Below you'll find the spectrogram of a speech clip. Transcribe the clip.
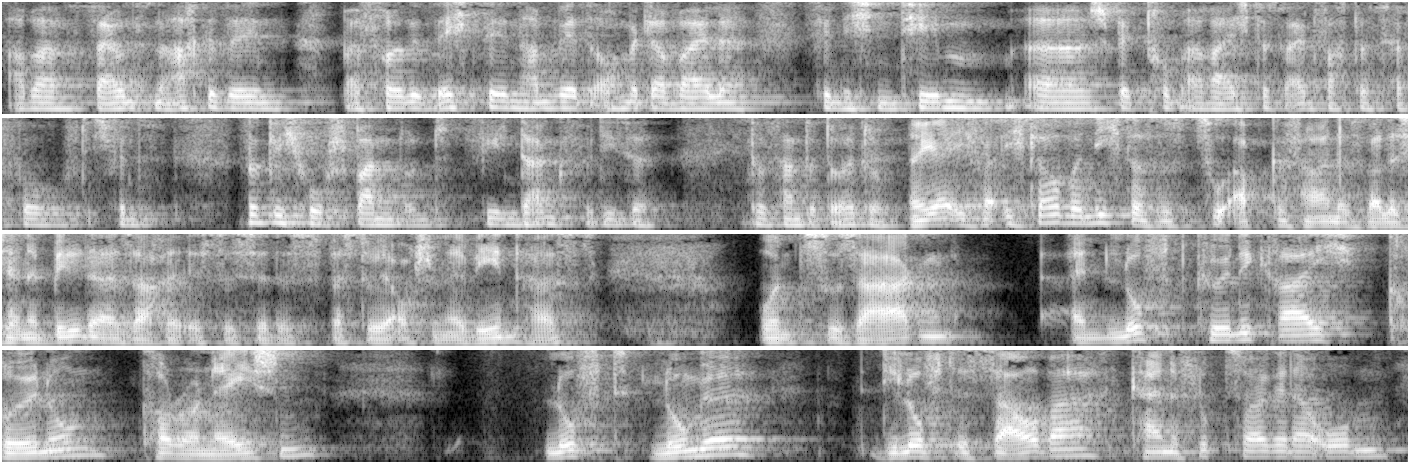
Aber sei uns nachgesehen, bei Folge 16 haben wir jetzt auch mittlerweile, finde ich, ein Themenspektrum erreicht, das einfach das hervorruft. Ich finde es wirklich hochspannend und vielen Dank für diese interessante Deutung. Naja, ich, ich glaube nicht, dass es zu abgefahren ist, weil es ja eine Bildersache ist. Das ist ja das, was du ja auch schon erwähnt hast. Und zu sagen, ein Luftkönigreich, Krönung, Coronation, Luft, Lunge, die Luft ist sauber, keine Flugzeuge da oben.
